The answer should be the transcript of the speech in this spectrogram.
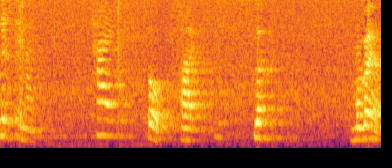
मेरो श्रीमान हाई ओ हाई ल म गएँ अब।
